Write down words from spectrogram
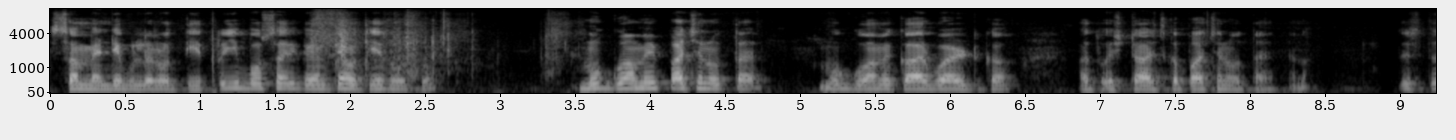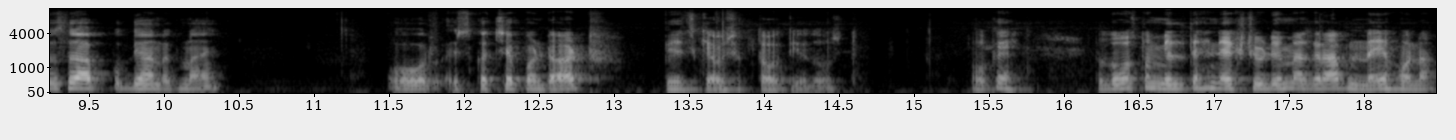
सब मैंडिबुलर होती है। तो ये बहुत सारी ग्रंथियाँ होती हैं दोस्तों। मुख, गुआ में पाचन होता है। मुख, गुआ में कार्बोहाइड्रेट का अथवा स्टार्च का पाचन होता है है ना? तो इस तरह से आपको ध्यान रखना है और इसका छः पॉइंट आठ पेज की आवश्यकता होती है दोस्तों। ओके तो दोस्तों मिलते हैं नेक्स्ट वीडियो में। अगर आप नए होना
